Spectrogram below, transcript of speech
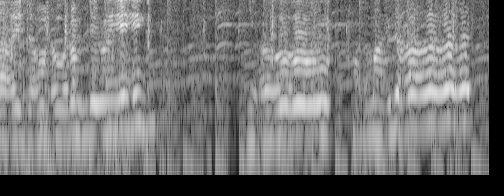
I don't know what I'm doing. Yo, oh my god.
